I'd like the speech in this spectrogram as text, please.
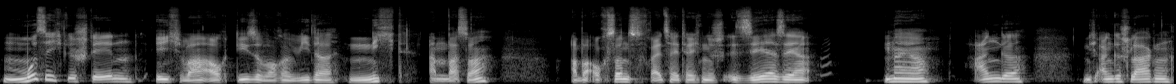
muss ich gestehen, ich war auch diese Woche wieder nicht am Wasser, aber auch sonst freizeittechnisch sehr, sehr, naja, ange, nicht angeschlagen,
